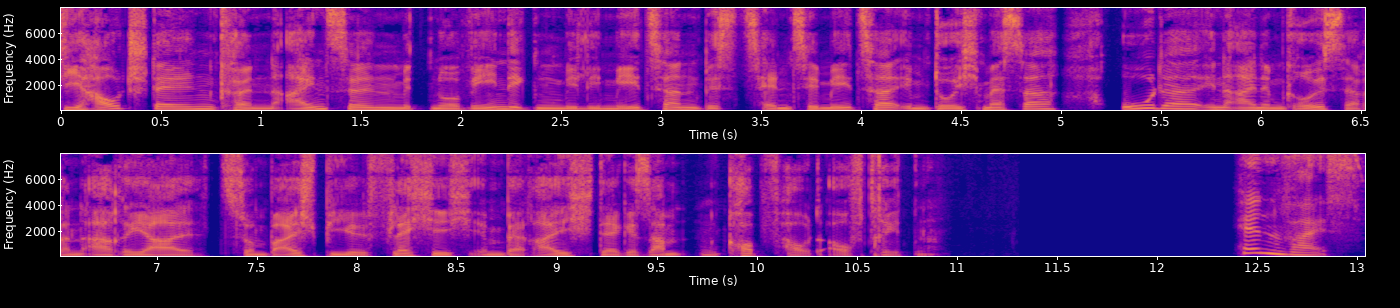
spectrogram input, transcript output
Die Hautstellen können einzeln mit nur wenigen Millimetern bis Zentimeter im Durchmesser oder in einem größeren Areal, zum Beispiel flächig im Bereich der gesamten Kopfhaut auftreten. Hinweis.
